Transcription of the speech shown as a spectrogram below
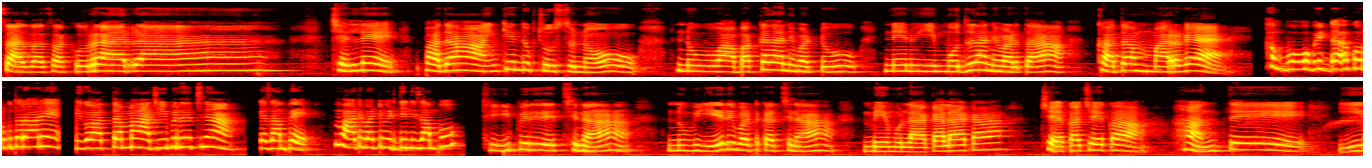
సదసకురారా చెల్లే పద ఇంకెందుకు చూస్తున్నావు? నువ్వు ఆ బక్కదాన్ని పట్టు. నేను ఈ మొద్దుదాన్ని పడతా. కథ మరగా. అబ్బో బిడ్డ కొరుకుతారానే ఇగో అత్తమ్మ చీపిరి తెచ్చిన. చంపే వాటి బట్టి విడిదిని చంపు చీపిరి తెచ్చిన నువ్వు ఏది పట్టుకొచ్చినా మేము లేక చేక చేక. అంతే. ఈ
